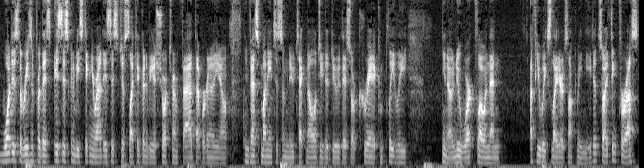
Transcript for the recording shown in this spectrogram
what is the reason for this? Is this going to be sticking around? Is this just like going to be a short term fad that we're going to you know invest money into some new technology to do this, or create a completely you know new workflow, and then a few weeks later it's not going to be needed? So I think for us,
